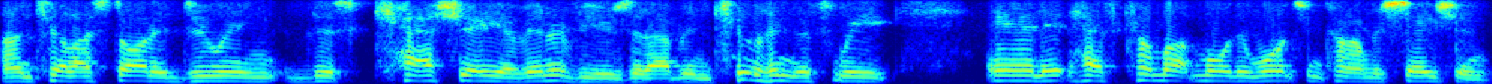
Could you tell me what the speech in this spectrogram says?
until I started doing this cachet of interviews that I've been doing this week, and it has come up more than once in conversation.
